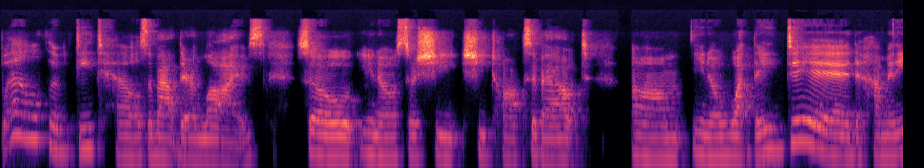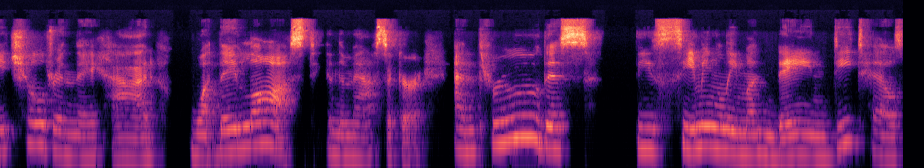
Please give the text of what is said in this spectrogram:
wealth of details about their lives. So, you know, so she she talks about um, you know, what they did, how many children they had, what they lost in the massacre. And through this these seemingly mundane details,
